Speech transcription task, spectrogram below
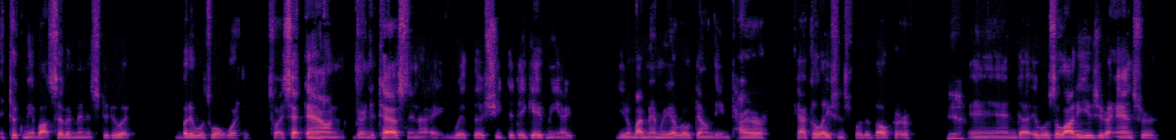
It took me about seven minutes to do it, but it was well worth it. So I sat down during the test and I, with the sheet that they gave me, I, you know, by memory, I wrote down the entire calculations for the bell curve. Yeah. And uh, it was a lot easier to answer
